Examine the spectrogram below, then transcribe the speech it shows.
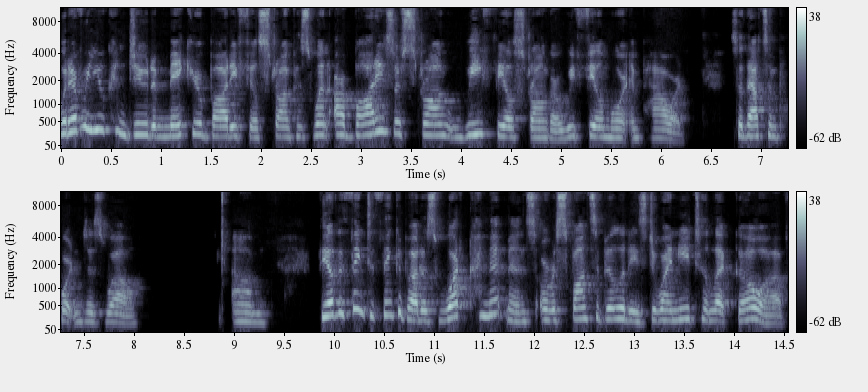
whatever you can do to make your body feel strong, because when our bodies are strong, we feel stronger, we feel more empowered. So that's important as well. Um, the other thing to think about is what commitments or responsibilities do I need to let go of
